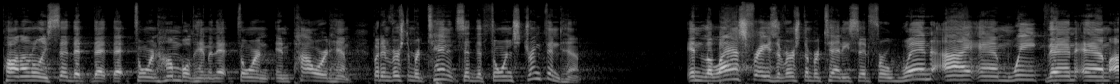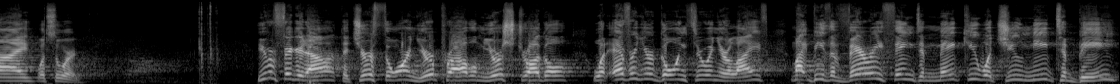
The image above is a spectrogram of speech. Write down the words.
Paul not only said that, that that thorn humbled him and that thorn empowered him, but in verse number 10 it said the thorn strengthened him. In the last phrase of verse number 10, he said, For when I am weak, then am I, what's the word? You ever figured out that your thorn, your problem, your struggle, whatever you're going through in your life, might be the very thing to make you what you need to be?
